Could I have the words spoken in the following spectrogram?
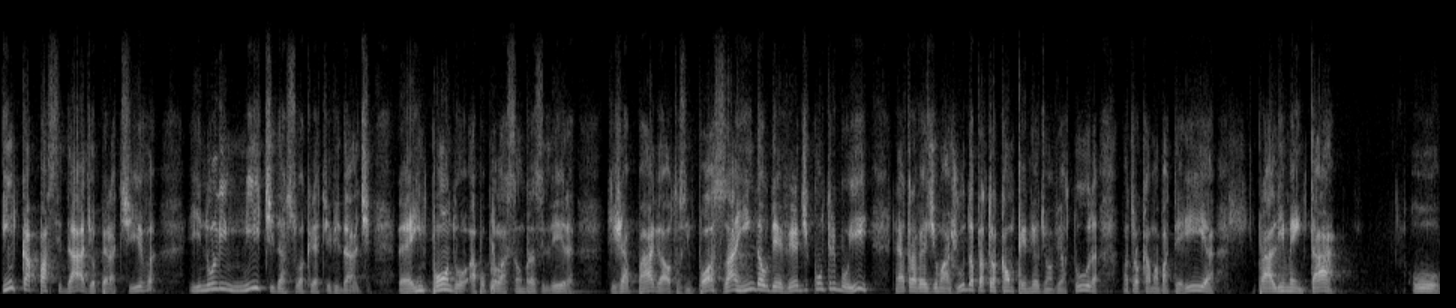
incapacidade operativa e no limite da sua criatividade, é, impondo à população brasileira que já paga altos impostos, ainda o dever de contribuir né, através de uma ajuda para trocar um pneu de uma viatura, para trocar uma bateria, para alimentar o,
